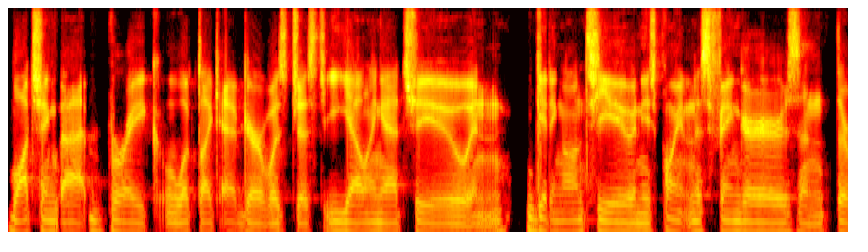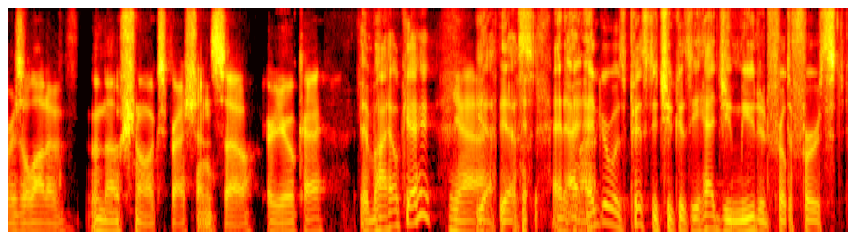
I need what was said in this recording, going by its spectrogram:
watching that break looked like Edgar was just yelling at you and getting onto you, and he's pointing his fingers, and there was a lot of emotional expression. So, are you okay? Am I okay? Yeah. Yeah. Yes. And uh, Edgar was pissed at you because he had you muted for the first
